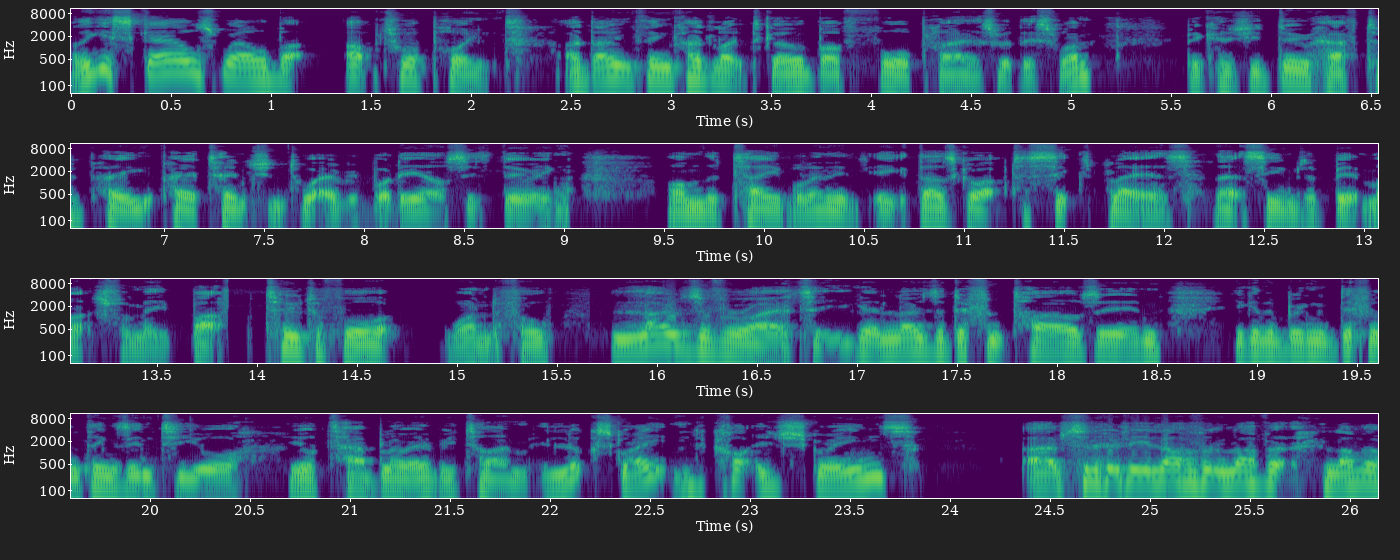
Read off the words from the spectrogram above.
I think it scales well, but up to a point. I don't think I'd like to go above four players with this one because you do have to pay pay attention to what everybody else is doing on the table, and it, it does go up to six players. That seems a bit much for me, but two to four, wonderful. Loads of variety. You get loads of different tiles in. You're going to bring different things into your your tableau every time. It looks great. The cottage screens Absolutely love love it. Love a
